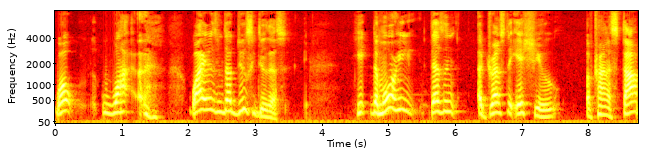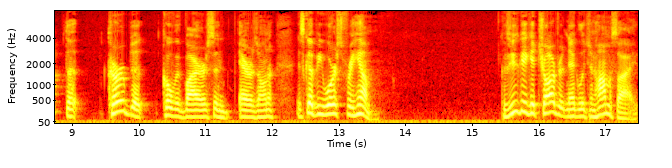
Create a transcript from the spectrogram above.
Well, why why doesn't Doug Ducey do this? He the more he doesn't address the issue of trying to stop the curb the COVID virus in Arizona, it's going to be worse for him because he's going to get charged with negligent homicide.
